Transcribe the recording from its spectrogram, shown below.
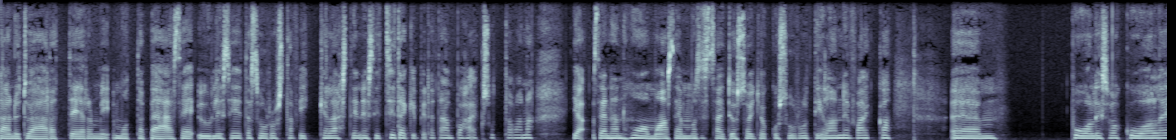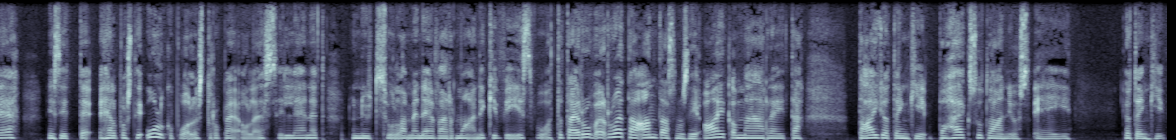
tämä on nyt väärä termi, mutta pääsee yli siitä surusta vikkelästi, niin sit sitäkin pidetään paheksuttavana. Ja senhän huomaa semmoisessa, että jos on joku surutilanne, vaikka puoliso kuolee, niin sitten helposti ulkopuolista rupeaa olemaan silleen, että no nyt sulla menee varmaan ainakin viisi vuotta. Tai ruvetaan antaa semmoisia aikamääreitä tai jotenkin paheksutaan, jos ei jotenkin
